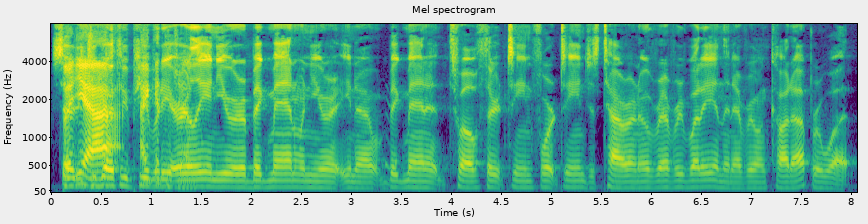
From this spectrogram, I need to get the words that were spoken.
So but did yeah, you go through puberty early and you were a big man when you were, you know, big man at 12, 13, 14, just towering over everybody and then everyone caught up or what?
